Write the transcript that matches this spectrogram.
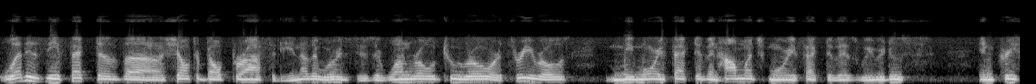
what is the effect of uh, shelter belt porosity? In other words, is there one row, two row, or three rows be more effective, and how much more effective as we reduce, increase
